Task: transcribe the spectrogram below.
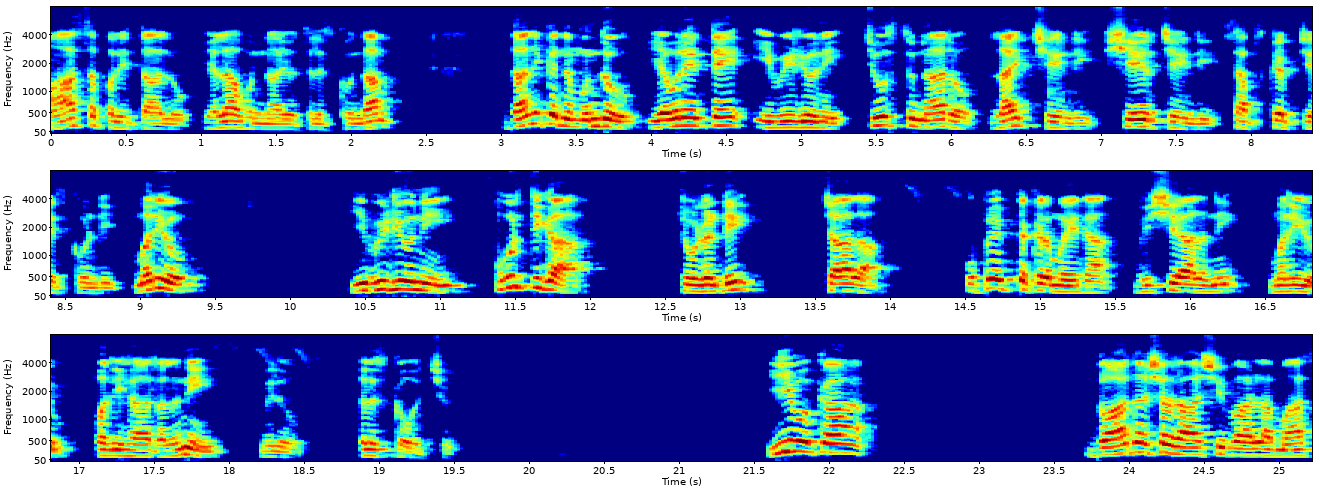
మాస ఫలితాలు ఎలా ఉన్నాయో తెలుసుకుందాం. దానికన్నా ముందు ఎవరైతే ఈ వీడియోని చూస్తున్నారో లైక్ చేయండి షేర్ చేయండి సబ్స్క్రైబ్ చేసుకోండి. మరియు ఈ వీడియోని పూర్తిగా చూడండి. చాలా ఉపయుక్తకరమైన విషయాలని మరియు పరిహారాలని మీరు తెలుసుకోవచ్చు. ఈ ఒక ద్వాదశ రాశి వాళ్ళ మాస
